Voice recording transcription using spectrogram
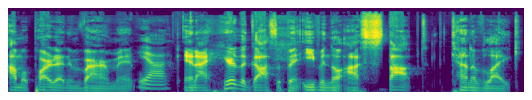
I'm a part of that environment Yeah. and I hear the gossiping even though I stopped kind of like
